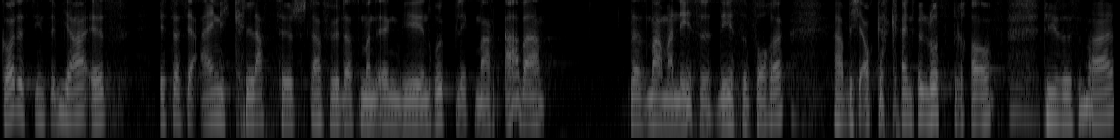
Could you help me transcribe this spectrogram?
Gottesdienst im Jahr ist, ist das ja eigentlich klassisch dafür, dass man irgendwie einen Rückblick macht. Aber das machen wir nächste, nächste Woche. Habe ich auch gar keine Lust drauf dieses Mal.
